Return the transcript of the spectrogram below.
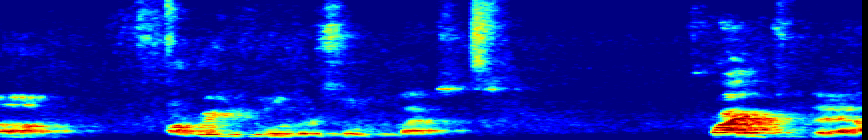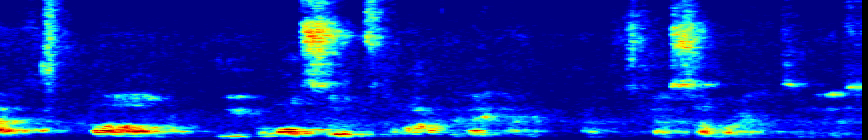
um, are ready to go with our solar glasses. Prior to that, um, we've also talked, and I, I, I'm just kind of summarizing some of this.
